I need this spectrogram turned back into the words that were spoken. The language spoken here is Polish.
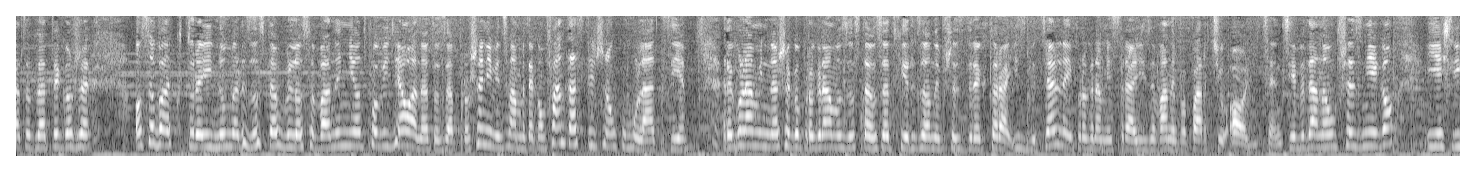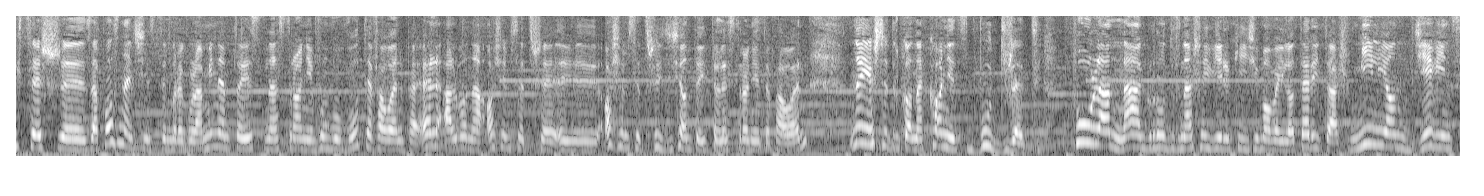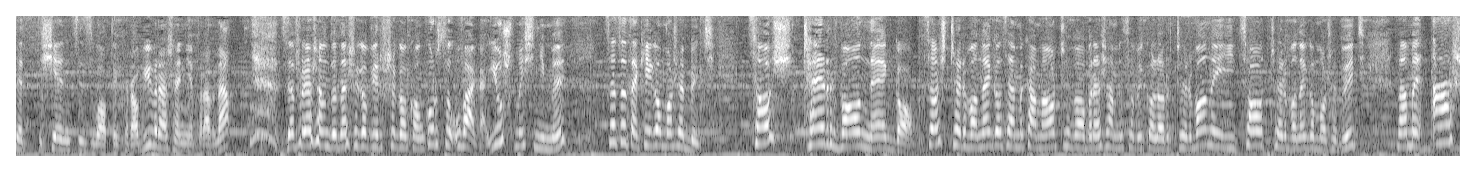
a to dlatego, że osoba, której numer został wylosowany, nie odpowiedziała na to zaproszenie, więc mamy taką fantastyczną kumulację. Regulamin naszego programu został zatwierdzony przez dyrektora Izby Celnej. Program jest realizowany w oparciu o licencję wydaną przez niego i jeśli chcesz e, zapoznać się z tym regulaminem, to jest na stronie www.tvn.pl albo na 800, e, 860 telestronie TVN. No i jeszcze tylko na koniec budżet. Pula nagród w naszej wielkiej zimowej loterii to aż milion dziewięćset tysięcy złotych. Robi wrażenie, prawda? Zapraszam do naszego pierwszego konkursu. Uwaga, już myślimy, co to takiego może być. Coś czerwonego. Coś czerwonego, zamykamy oczy, wyobrażamy sobie kolor czerwony i co czerwonego może być. Mamy aż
